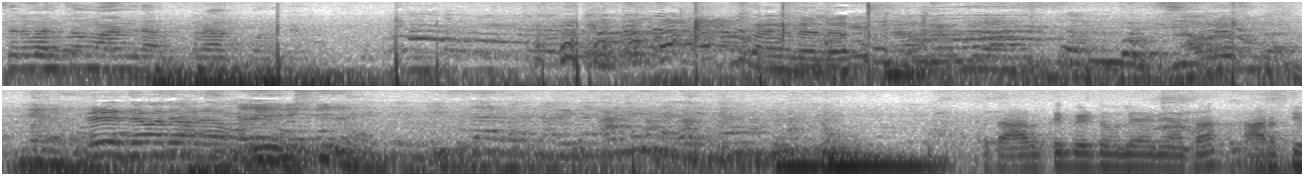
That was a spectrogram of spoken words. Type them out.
सर्वांचा मान लाग राखून. आता आरती पेटवली आणि आता आरती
